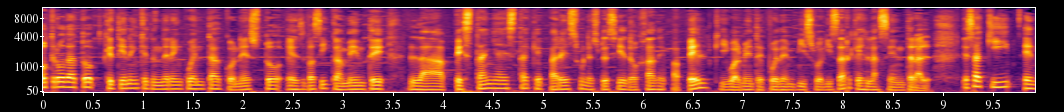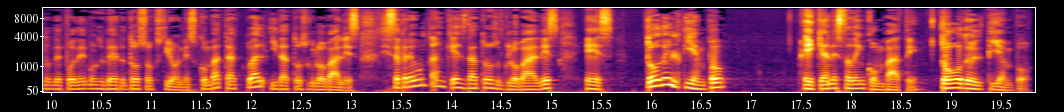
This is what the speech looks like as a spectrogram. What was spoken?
Otro dato que tienen que tener en cuenta con esto es básicamente la pestaña esta que parece una especie de hoja de papel que igualmente pueden visualizar que es la central. Es aquí en donde podemos ver dos opciones, combate actual y datos globales. Si se preguntan qué es datos globales es todo el tiempo y que han estado en combate, todo el tiempo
